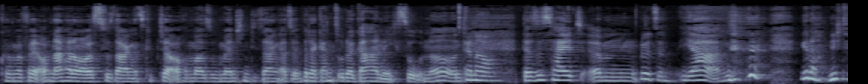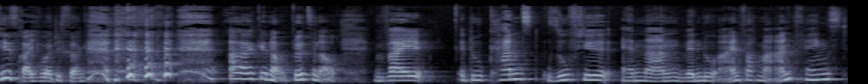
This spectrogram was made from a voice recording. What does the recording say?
können wir vielleicht auch nachher noch mal was zu sagen. Es gibt ja auch immer so Menschen, die sagen, also entweder ganz oder gar nicht so, ne? Und genau. das ist halt ähm, Blödsinn. Ja, genau, nicht hilfreich, wollte ich sagen. Aber genau, Blödsinn auch. Weil du kannst so viel ändern, wenn du einfach mal anfängst,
